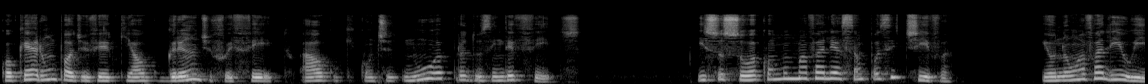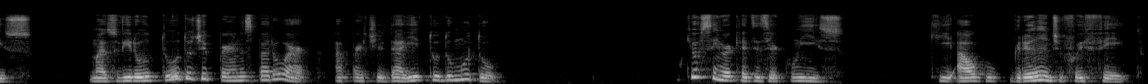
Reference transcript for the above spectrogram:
Qualquer um pode ver que algo grande foi feito, algo que continua produzindo efeitos. Isso soa como uma avaliação positiva. Eu não avalio isso, mas virou tudo de pernas para o ar. A partir daí, tudo mudou. O que o Senhor quer dizer com isso? Que algo grande foi feito.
